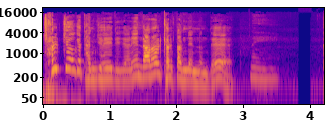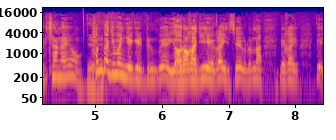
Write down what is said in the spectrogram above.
철저하게 단죄해야 되잖아요. 나라를 결단냈는데 네. 그렇잖아요. 예. 한 가지만 얘기를 드는 거예요. 여러 가지 예가 있어요. 그러나 내가 그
